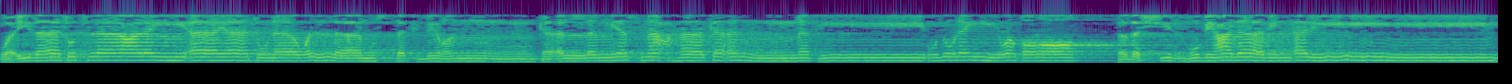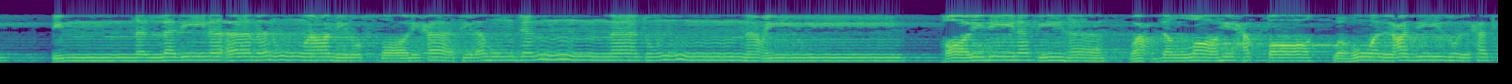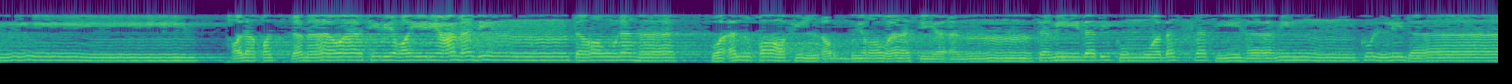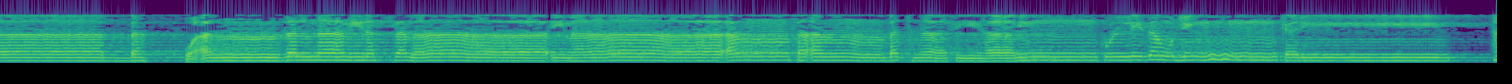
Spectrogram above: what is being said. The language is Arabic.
وإذا تتلى عليه آياتنا ولا مستكبرا كأن لم يسمعها كأن في أذنيه وقرا فبشره بعذاب أليم إن الذين آمنوا وعملوا الصالحات لهم جنات النعيم خالدين فيها وعد الله حقا وهو العزيز الحكيم. خلق السماوات بغير عمد ترونها وألقى في الأرض رواسي أن تميد بكم وبث فيها من كل دابة وأنزلنا من السماء ماء فأنبتنا فيها من كل زوج كريم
